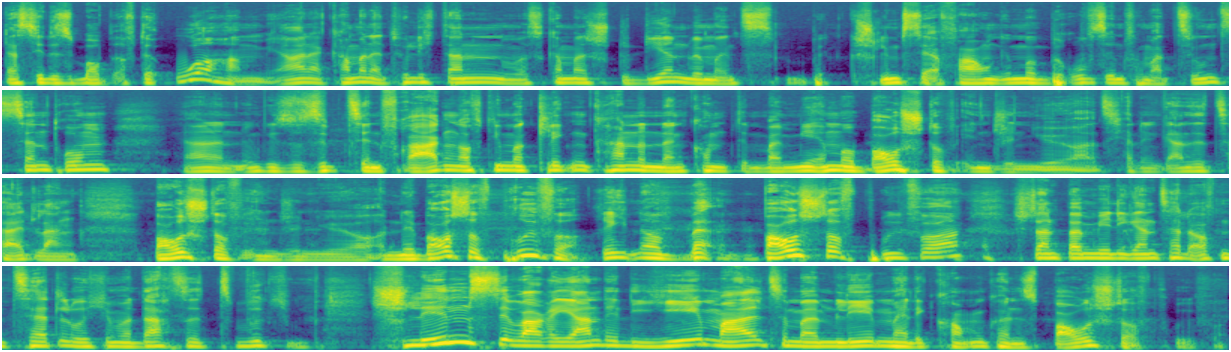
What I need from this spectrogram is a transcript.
dass sie das überhaupt auf der Uhr haben. Ja, da kann man natürlich dann, was kann man studieren, wenn man jetzt schlimmste Erfahrung immer Berufsinformationszentrum, ja, dann irgendwie so 17 Fragen, auf die man klicken kann und dann kommt bei mir immer Baustoffingenieur. Also ich hatte eine ganze Zeit lang Baustoffingenieur und ne Baustoffprüfer, Redner, Ba- Baustoffprüfer stand bei mir die ganze Zeit auf dem Zettel, wo ich immer dachte, wirklich schlimmste Variante, die jemals in meinem Leben hätte kommen können, ist Baustoffprüfer.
